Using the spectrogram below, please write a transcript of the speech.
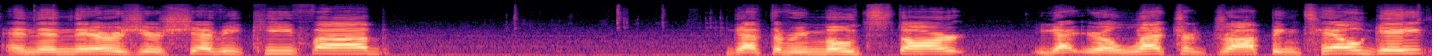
And then there's your Chevy key fob. You got the remote start. You got your electric dropping tailgate.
